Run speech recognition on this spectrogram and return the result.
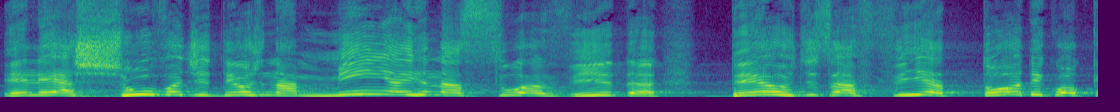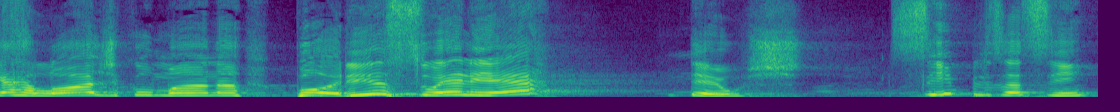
Ele é a chuva de Deus na minha e na sua vida. Deus desafia toda e qualquer lógica humana, por isso ele é Deus. Simples assim.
